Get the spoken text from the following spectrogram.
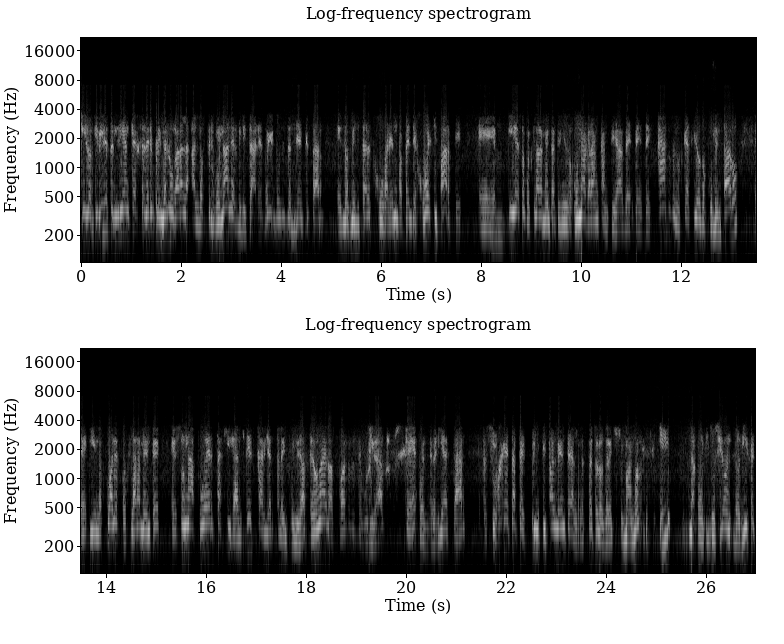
y los civiles tendrían que acceder en primer lugar a, los tribunales militares, ¿no? Y entonces tendrían que estar, eh, los militares jugarían un papel de juez y parte. Eh, y eso pues claramente ha tenido una gran cantidad de, casos en los que ha sido documentado y en los cuales pues claramente es una puerta gigantesca abierta a la impunidad, pero una de las fuerzas de seguridad que pues debería estar sujeta principalmente al respeto de los derechos humanos y la Constitución lo dice,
